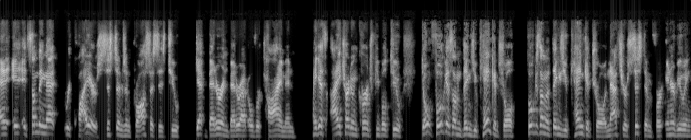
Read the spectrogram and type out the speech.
And it, it's something that requires systems and processes to get better and better at over time. And I guess I try to encourage people to don't focus on things you can't control, focus on the things you can control. And that's your system for interviewing,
